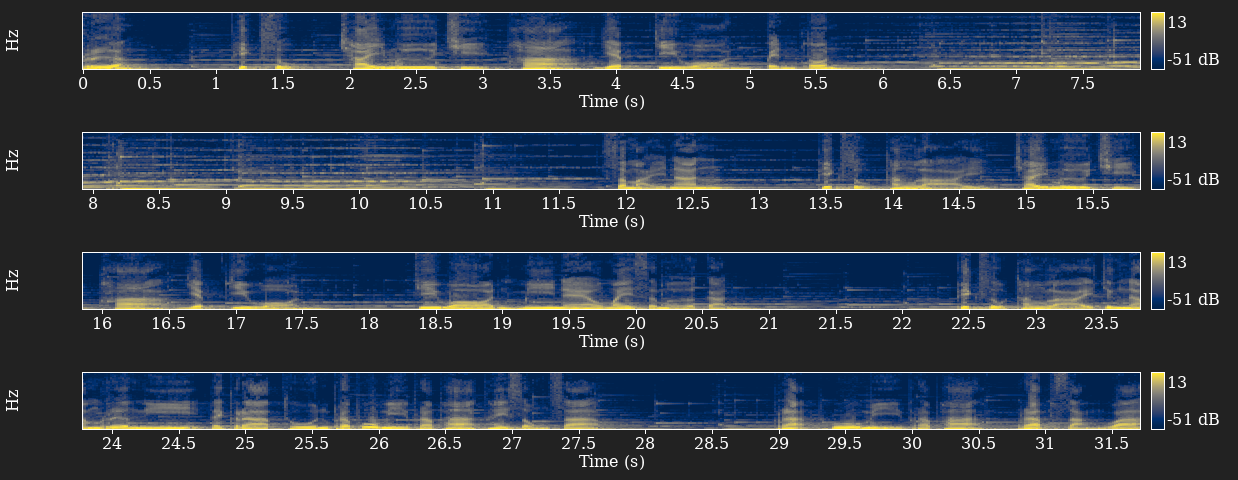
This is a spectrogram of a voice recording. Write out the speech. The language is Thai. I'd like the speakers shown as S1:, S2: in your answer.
S1: เรื่องภิกษุใช้มือฉีกผ้าเย็บจีวรเป็นต้น สมัยนั้น ภิกษุทั้งหลายใช้มือฉีกผ้าเย็บจีวร จีวรมีแนวไม่เสมอกัน ภิกษุทั้งหลายจึงนำเรื่องนี้ไปกราบทูลพระผู้มีพระภาคให้ทรงทราบพ พระผู้มีพระภาครับสั่งว่า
